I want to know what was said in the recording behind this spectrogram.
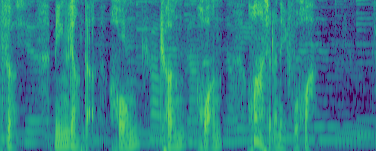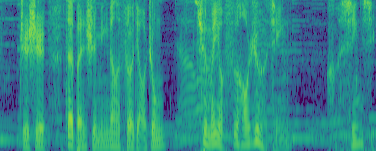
色。明亮的红、橙、黄，画下了那幅画。只是在本是明亮的色调中，却没有丝毫热情和欣喜。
